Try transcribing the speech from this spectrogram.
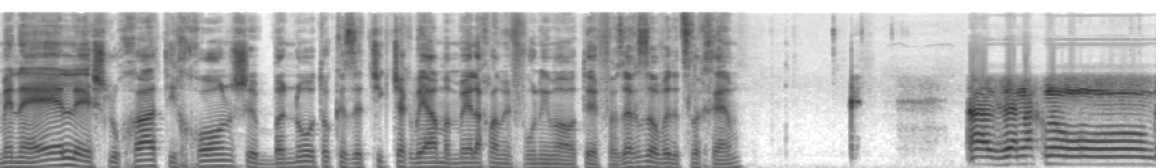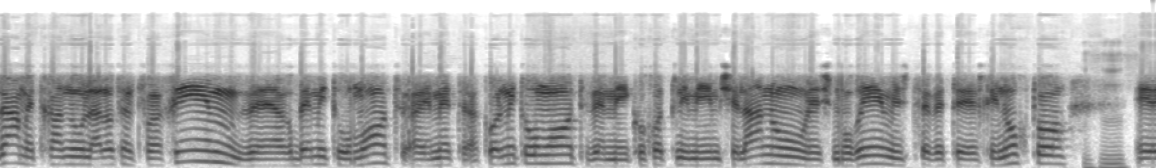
מנהל אה, שלוחה תיכון שבנו אותו כזה צ'יק צ'אק בים המלח למפונים מהעוטף, אז איך זה עובד אצלכם? אז אנחנו גם התחלנו לעלות על צרכים, והרבה מתרומות, האמת, הכל מתרומות, ומכוחות פנימיים שלנו, יש מורים, יש צוות אה, חינוך פה, אה,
